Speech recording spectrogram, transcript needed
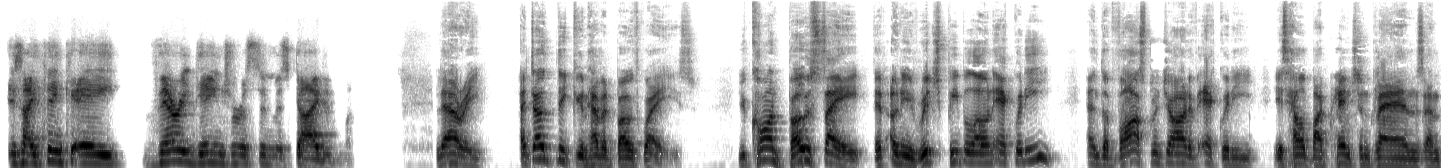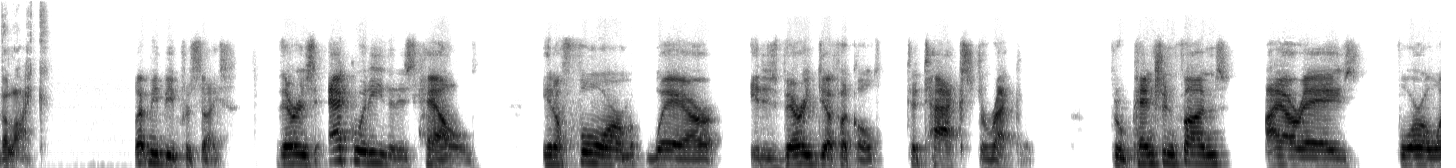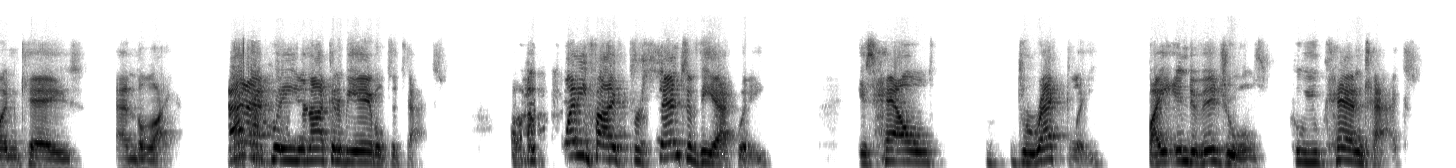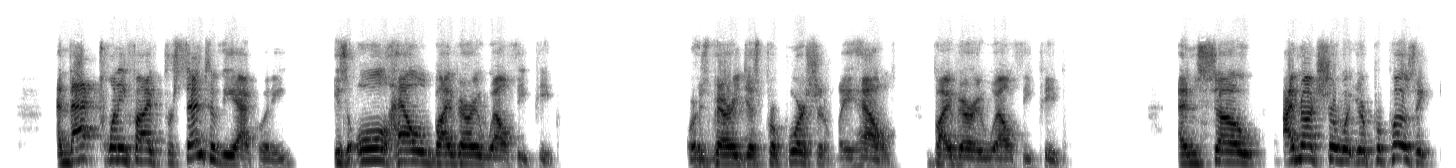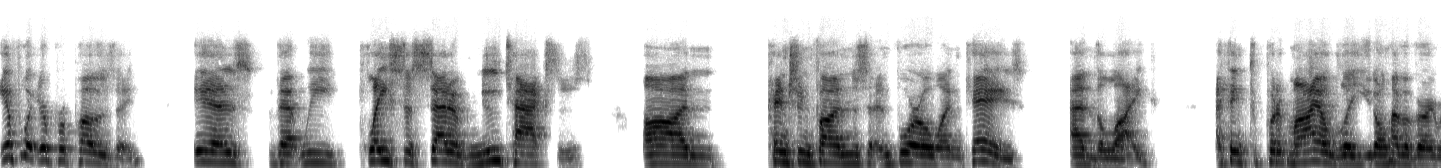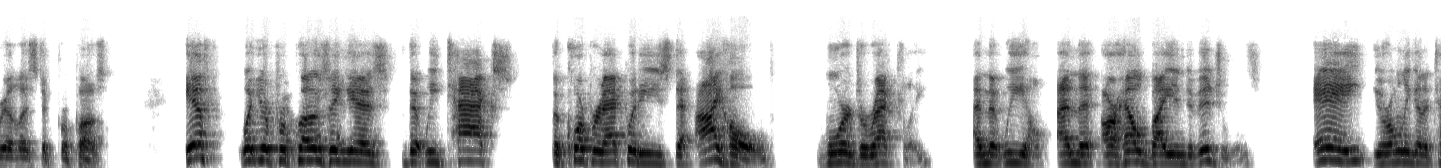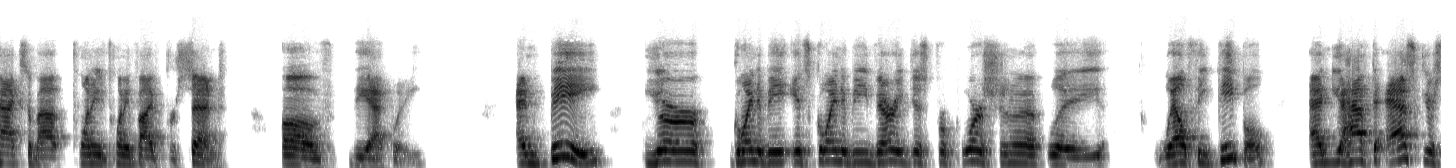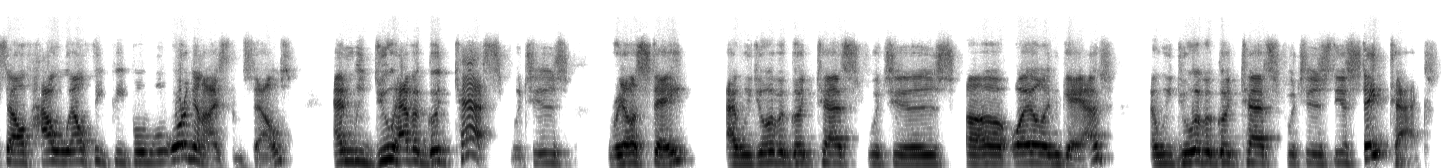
is, I think, a very dangerous and misguided one. Larry, I don't think you can have it both ways. You can't both say that only rich people own equity and the vast majority of equity is held by pension plans and the like. Let me be precise. There is equity that is held in a form where it is very difficult to tax directly through pension funds, IRAs, 401ks, and the like. That equity you're not going to be able to tax. About 25% of the equity is held directly by individuals who you can tax. And that 25% of the equity is all held by very wealthy people or is very disproportionately held by very wealthy people. And so I'm not sure what you're proposing. If what you're proposing is that we place a set of new taxes on pension funds and 401ks and the like, I think to put it mildly, you don't have a very realistic proposal. If what you're proposing is that we tax the corporate equities that I hold more directly and that we and that are held by individuals a you're only going to tax about 20 to 25% of the equity and b you're going to be it's going to be very disproportionately wealthy people and you have to ask yourself how wealthy people will organize themselves and we do have a good test which is real estate and we do have a good test, which is uh, oil and gas, and we do have a good test, which is the estate tax.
